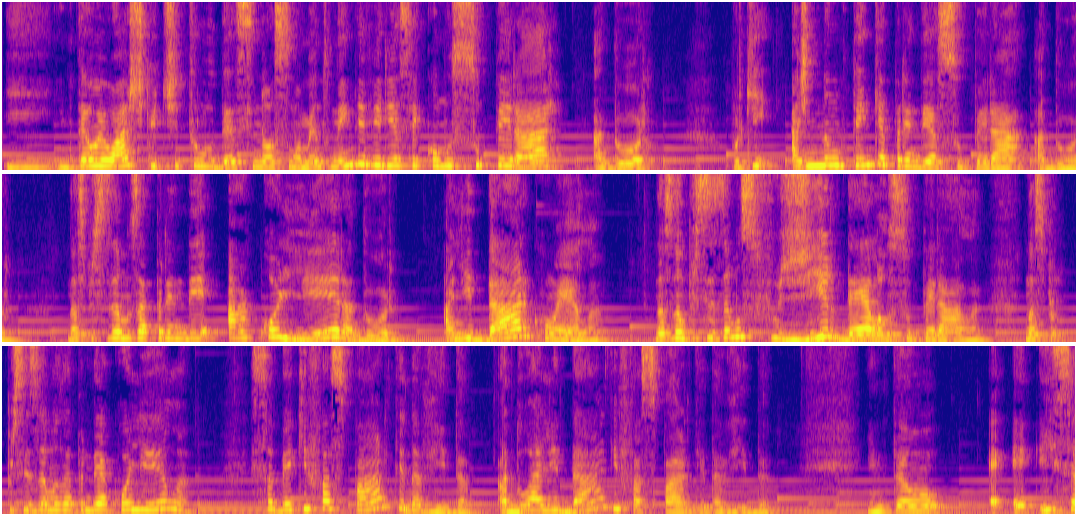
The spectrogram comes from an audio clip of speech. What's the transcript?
E então eu acho que o título desse nosso momento nem deveria ser como superar a dor, porque a gente não tem que aprender a superar a dor. Nós precisamos aprender a acolher a dor, a lidar com ela, nós não precisamos fugir dela ou superá-la. Nós precisamos aprender a acolhê-la. Saber que faz parte da vida. A dualidade faz parte da vida. Então, é, é, isso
